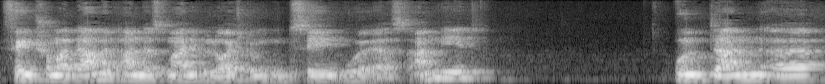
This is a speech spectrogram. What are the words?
Fängt schon mal damit an, dass meine Beleuchtung um 10 Uhr erst angeht. Und dann äh,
